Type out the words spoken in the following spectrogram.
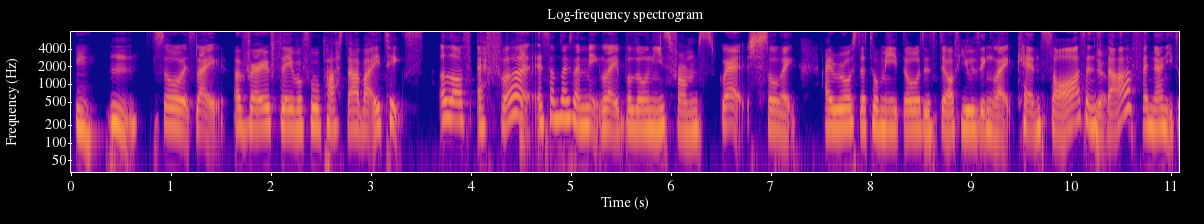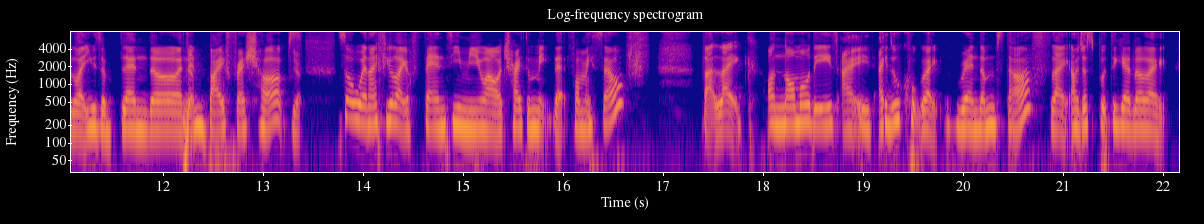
Mm. Mm. So it's like a very flavorful pasta, but it takes a lot of effort. And sometimes I make like bolognese from scratch. So like I roast the tomatoes instead of using like canned sauce and Yep. stuff. And then I need to like use a blender and then buy fresh herbs. So when I feel like a fancy meal, I'll try to make that for myself. But like on normal days, I, I do cook like random stuff. Like I'll just put together like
